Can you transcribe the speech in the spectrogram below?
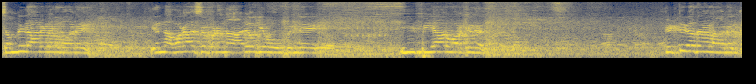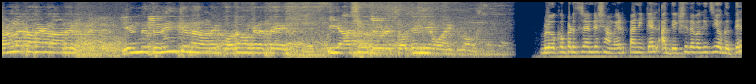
സംവിധാനങ്ങളുമാണ് എന്ന് അവകാശപ്പെടുന്ന ആരോഗ്യ വകുപ്പിന്റെ ഈ പി ആർ വർക്കുകൾ. കെട്ടുകഥകളാണ് കള്ളക്കഥകളാണ് എന്ന് തെളിയിക്കുന്നതാണ് കോതമംഗലത്തെ ഈ ആശുപത്രിയുടെ ശോചനീയമായിട്ടുള്ള അവസ്ഥ. ബ്ലോക്ക് പ്രസിഡന്റ് ഷമീർ പനിക്കൽ അധ്യക്ഷത വഹിച്ച യോഗത്തിൽ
